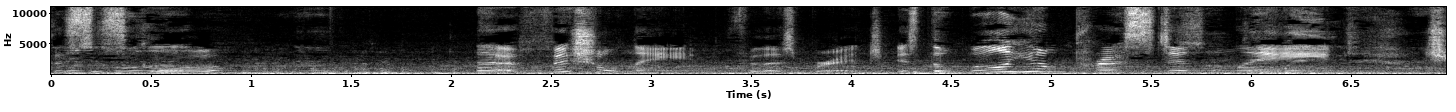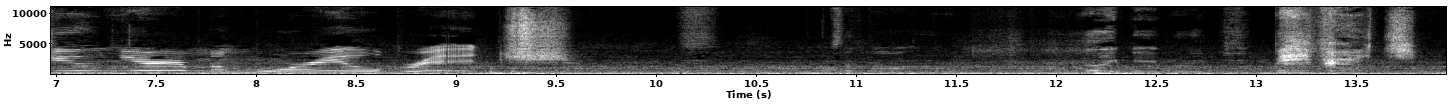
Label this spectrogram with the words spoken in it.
This is is cool. Yeah. The official name for this bridge is the William Preston Something Lane Junior Memorial Bridge. It's a long. I like. Bay Bridge.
